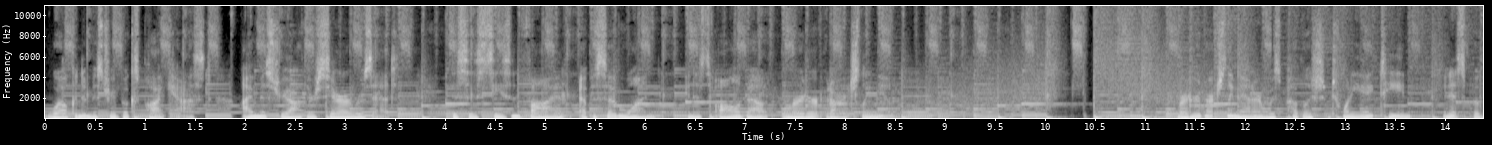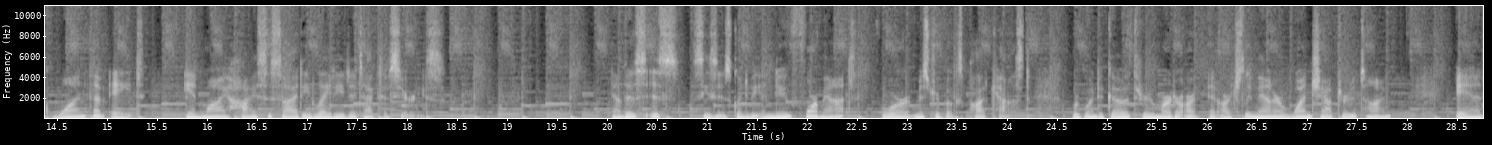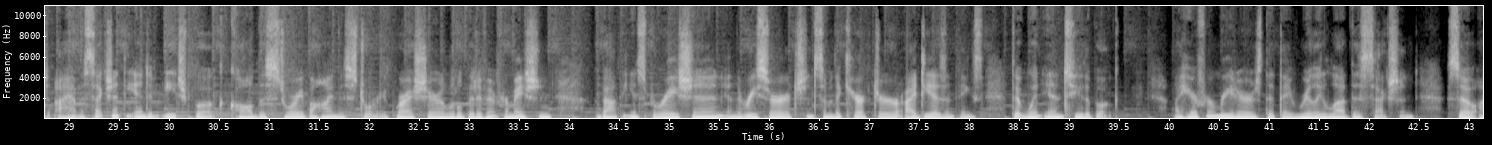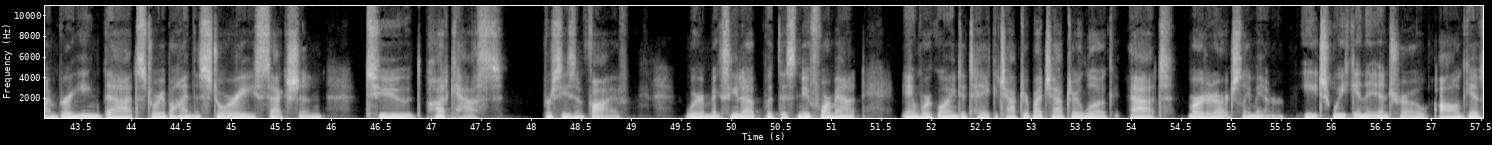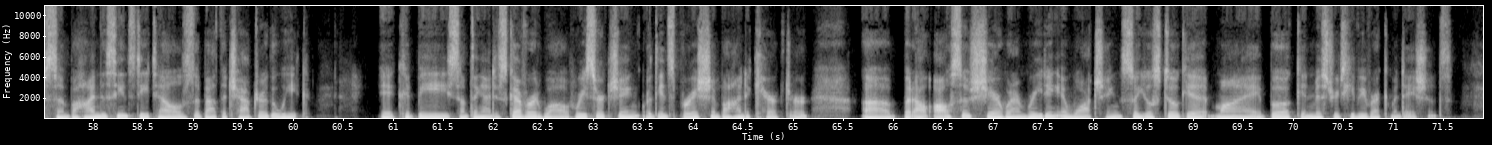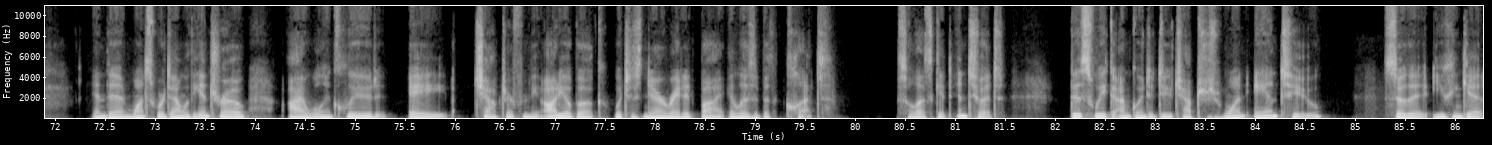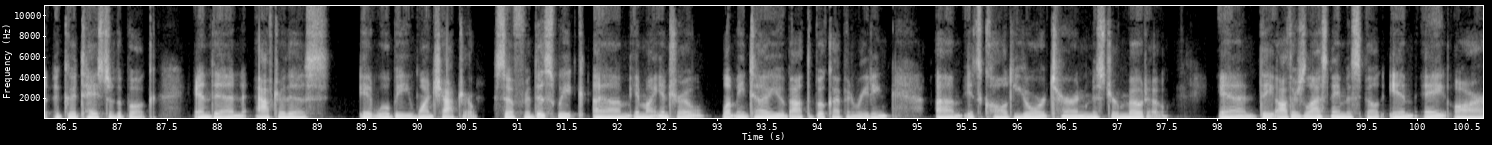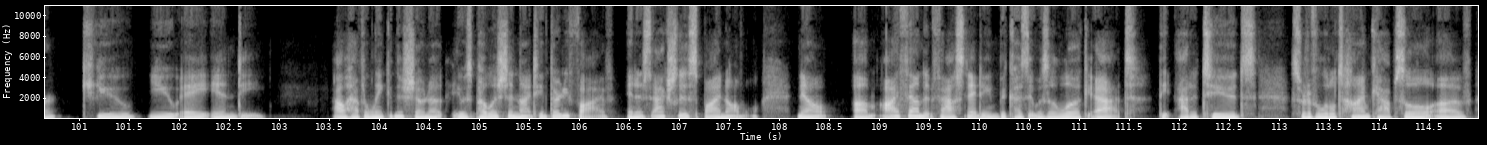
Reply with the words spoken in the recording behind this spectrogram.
Welcome to Mystery Books Podcast. I'm mystery author Sara Rosett. This is season five, episode one, and it's all about Murder at Archly Manor. Murder at Archly Manor was published in 2018 and it's book one of eight in my High Society Lady Detective series. Now, this is season is going to be a new format for Mystery Books podcast. We're going to go through Murder at Archly Manor one chapter at a time. And I have a section at the end of each book called The Story Behind the Story, where I share a little bit of information about the inspiration and the research and some of the character ideas and things that went into the book. I hear from readers that they really love this section. So I'm bringing that story behind the story section to the podcast for season five. We're mixing it up with this new format and we're going to take a chapter by chapter look at Murdered at Archly Manor. Each week in the intro, I'll give some behind the scenes details about the chapter of the week. It could be something I discovered while researching or the inspiration behind a character. Uh, but I'll also share what I'm reading and watching. So you'll still get my book and mystery TV recommendations. And then once we're done with the intro, I will include a chapter from the audiobook, which is narrated by Elizabeth Klett. So let's get into it. This week, I'm going to do chapters one and two so that you can get a good taste of the book. And then after this, it will be one chapter. So for this week, um, in my intro, let me tell you about the book I've been reading. Um, it's called Your Turn, Mr. Moto. And the author's last name is spelled M A R Q U A N D. I'll have a link in the show note. It was published in 1935, and it's actually a spy novel. Now, um, I found it fascinating because it was a look at the attitudes, sort of a little time capsule of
